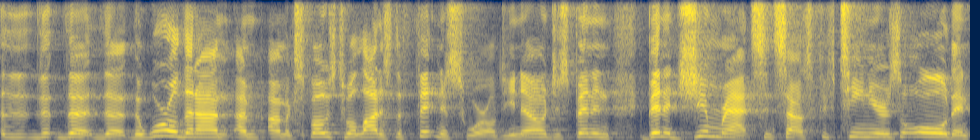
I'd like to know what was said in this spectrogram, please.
the, the, the, world that I'm, I'm, I'm, exposed to a lot is the fitness world, you know, just been, in, been a gym rat since I was 15 years old. And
